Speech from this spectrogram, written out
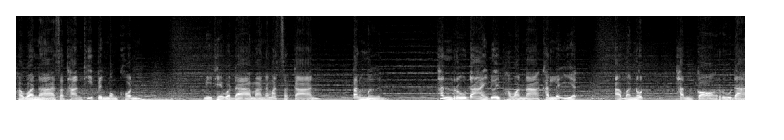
ภาวนาสถานที่เป็นมงคล มีเทวดามานมัสการตั้งหมื่น ท่านรู้ได้ด้วยภาวนาขั้นละเอียด อมนุษย์ท่านก็รู้ได้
